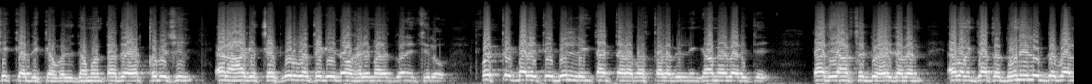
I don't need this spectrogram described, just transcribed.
শিক্ষা দীক্ষা বোঝে। যেমন তাদের অর্থ বেশি, এরা আগের চেয়ে পূর্ব থেকেই নোয়াখালী মানুষ ধনী ছিল। প্রত্যেক বাড়িতে বিল্ডিং, চারতলা, পাঁচতলা বিল্ডিং, গ্রামের বাড়িতে। কাজে আশ্চর্য হয়ে যাবেন এবং যত ধনী লোক দেবেন,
